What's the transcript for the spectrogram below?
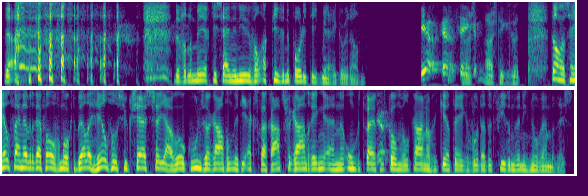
Ja. de Van der Meertjes zijn in ieder geval actief in de politiek, merken we dan. Ja, ja zeker. Hartstikke goed. Thomas, heel fijn dat we er even over mochten bellen. Heel veel succes. Eh, ja, ook woensdagavond met die extra raadsvergadering. En eh, ongetwijfeld komen we elkaar nog een keer tegen voordat het 24 november is.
